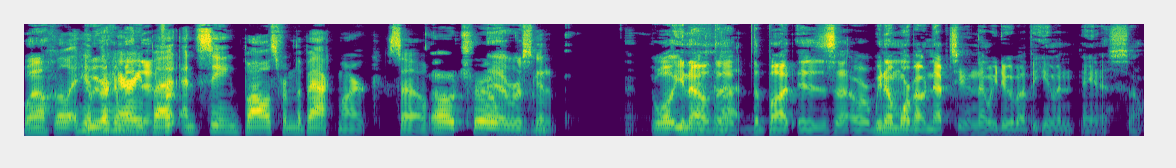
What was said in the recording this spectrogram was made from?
Well, Well, it do hit we the recommend hairy it? butt For- and seeing balls from the back mark. So Oh, true. yeah, there was some- good. well, you know the that. the butt is, uh, or we know more about Neptune than we do about the human anus. So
